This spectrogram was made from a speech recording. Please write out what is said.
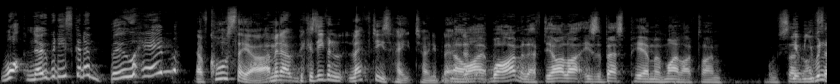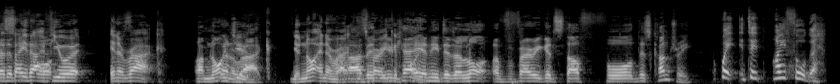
what, nobody's going to boo him? of course they are. I mean, uh, because even lefties hate Tony Blair. No, I, well, I'm a lefty. I like. He's the best PM of my lifetime. We've said, Yeah, you wouldn't said say that if you were in Iraq. I'm not in you? Iraq. You're not in Iraq. I'm That's a in the UK, point. and he did a lot of very good stuff for this country. Wait, did, I thought that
